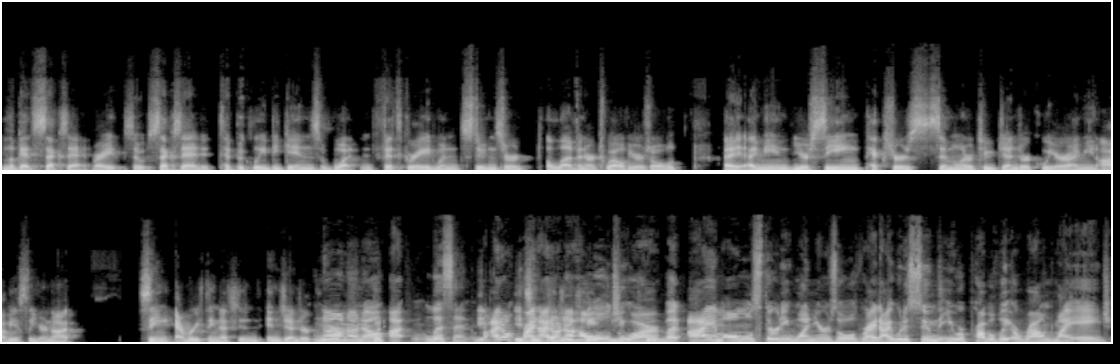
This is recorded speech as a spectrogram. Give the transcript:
look at sex ed right so sex ed typically begins what in fifth grade when students are 11 or 12 years old I, I mean you're seeing pictures similar to gender queer i mean obviously you're not seeing everything that's in, in gender queer. No, no, no. I, listen, it, I don't, Brian. I don't know how old you are, tool. but I am almost 31 years old, right? I would assume that you were probably around my age.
